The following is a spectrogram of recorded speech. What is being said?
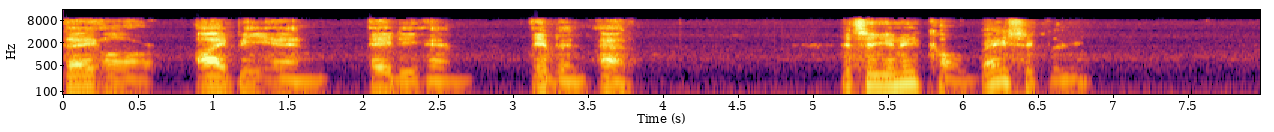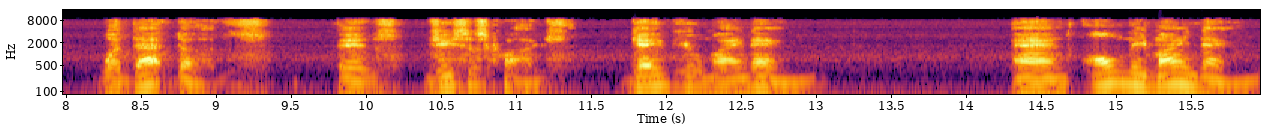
they are IBN, ADM, Ibn Adam. It's a unique code. Basically, what that does is Jesus Christ gave you my name, and only my name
